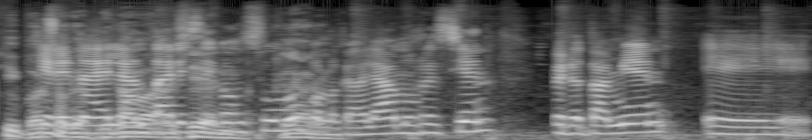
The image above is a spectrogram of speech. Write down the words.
Sí, por eso quieren adelantar ese recién, consumo, claro. por lo que hablábamos recién, pero también, eh,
